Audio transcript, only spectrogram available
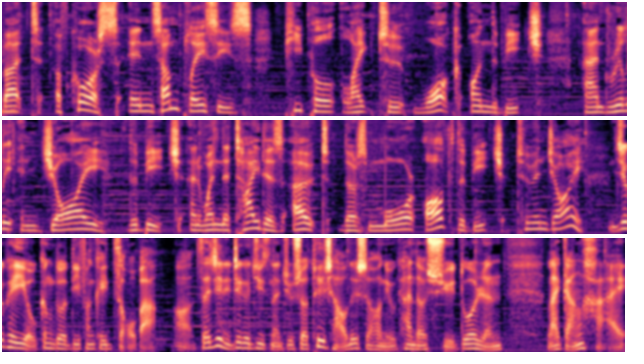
But of course, in some places, people like to walk on the beach and really enjoy the beach. And when the tide is out, there's more of the beach to enjoy. 你就可以有更多的地方可以走吧。啊，在这里这个句子呢，就是说退潮的时候，你会看到许多人来赶海。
